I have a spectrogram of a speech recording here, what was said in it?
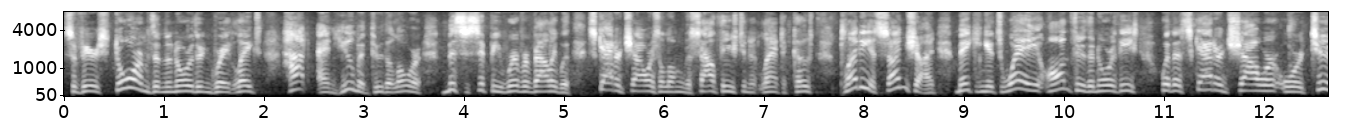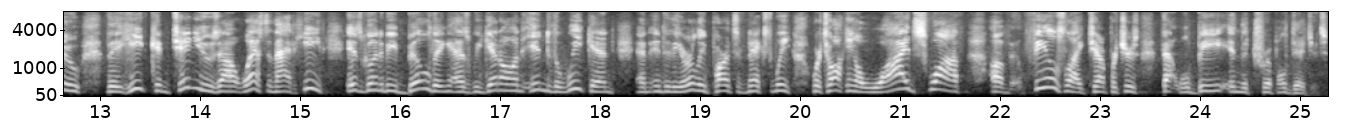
severe storms in the northern Great Lakes, hot and humid through the lower Mississippi River Valley with scattered showers along the southeastern Atlantic coast. Plenty of sunshine making its way on through the northeast with a scattered shower or two. The heat continues out west, and that heat is going to be building as we get on into the weekend and into the early parts of next week. We're talking a wide swath of feels like temperatures that will be in the triple digits.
